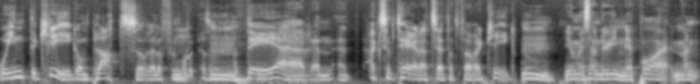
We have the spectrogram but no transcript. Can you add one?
och inte krig om platser eller funktion. Alltså, Att det är en, ett accepterat sätt att föra krig på. Mm. Jo, men som du är inne på, man,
